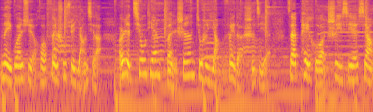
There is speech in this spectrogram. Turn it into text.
内关穴和肺腧穴养起来。而且秋天本身就是养肺的时节，再配合吃一些像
